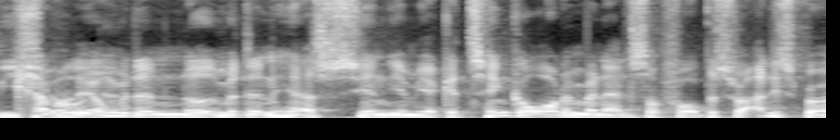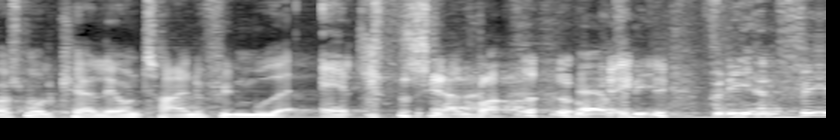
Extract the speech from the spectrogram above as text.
tv-show. du lave med den, noget med den her Så siger han, jamen jeg kan tænke over det Men altså for at besvare de spørgsmål Kan jeg lave en tegnefilm ud af alt Så siger han bare, okay. Ja, fordi, fordi han fik,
